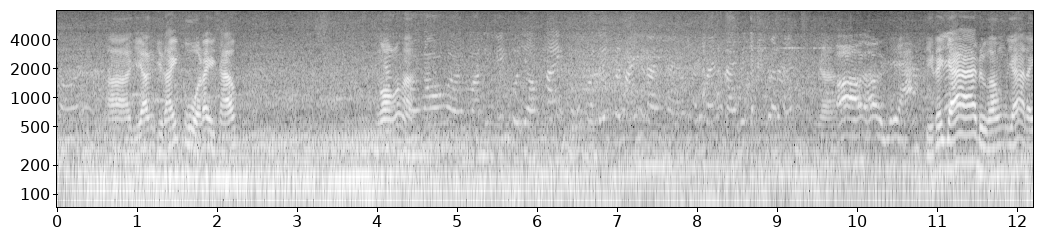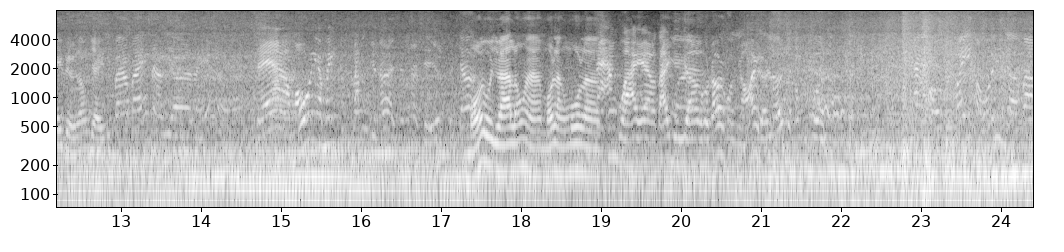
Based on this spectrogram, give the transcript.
rồi. À chị ăn chị thấy cua ở đây sao? Ngon lắm hả ngon rồi mà đi kiếm bây giờ thấy cũng mà đi mới thấy ở đây nè thấy bán ở đây mới chạy tới đây dạ. Ờ ờ vậy hả chị thấy giá được không? Giá ở đây được không chị ba bán nào giờ rẻ rồi? Nè mối mấy chục năm gì đó xịn Chứ. Mỗi của ba luôn hả? Mỗi lần mua là nó ăn hoài à, tại vì giờ hồi đó còn nhỏ rồi lớn cho không quên. Ăn hồi mười mấy tuổi giờ ba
